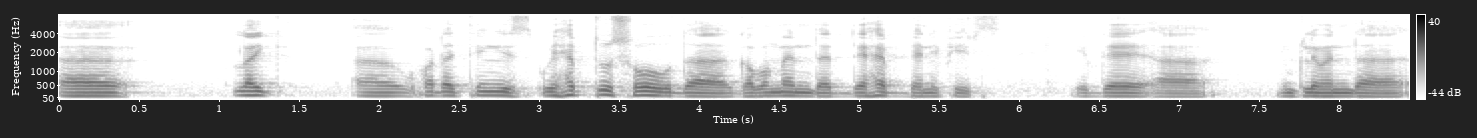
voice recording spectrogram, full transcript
uh, like uh, what I think is we have to show the government that they have benefits if they uh, implement the,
